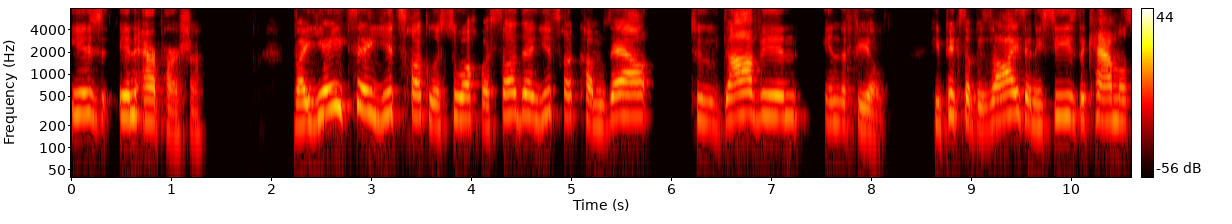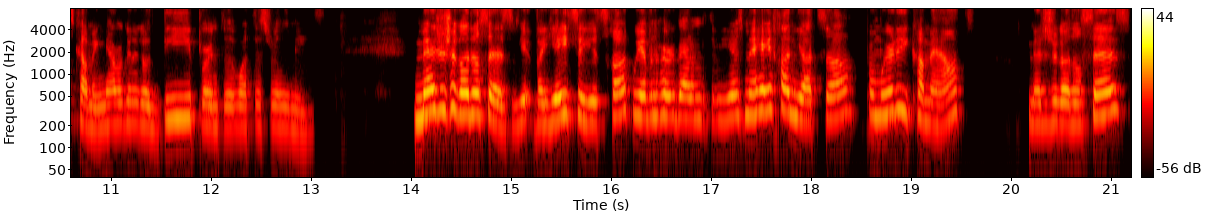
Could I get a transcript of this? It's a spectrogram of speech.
is in our parsha. Vayetze Yitzchak lesuach basada. Yitzchak comes out to daven in the field. He picks up his eyes and he sees the camels coming. Now we're going to go deeper into what this really means. Medrash Hagadol says, Vayetze Yitzchak. We haven't heard about him for three years. Mehechan Yatza. From where did he come out? Medrash Hagadol says,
